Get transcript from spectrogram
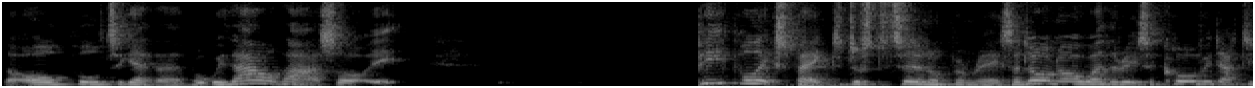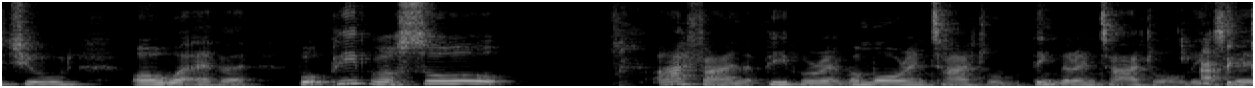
that all pull together. But without that, so it, people expect just to turn up and race. I don't know whether it's a COVID attitude or whatever, but people are so. I find that people are, more entitled, think they're entitled these I think days.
